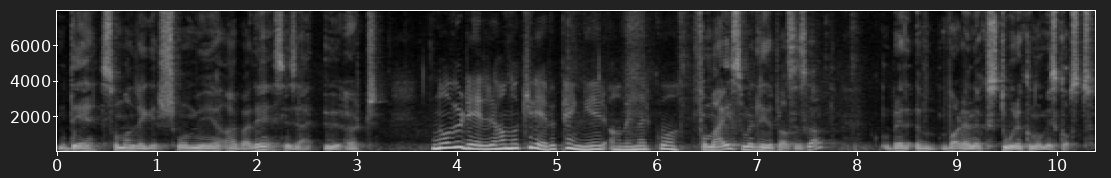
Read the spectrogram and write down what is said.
det som man legger så mye arbeid i, syns jeg er uhørt. Nå vurderer han å kreve penger av NRK. For meg som et lite plateselskap var det en stor økonomisk kost.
